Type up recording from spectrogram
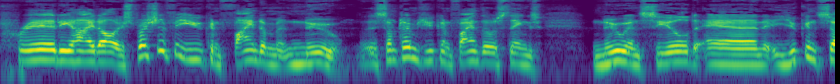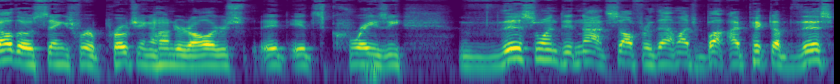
pretty high dollar, especially if you can find them new. Sometimes you can find those things new and sealed, and you can sell those things for approaching $100. It, it's crazy. This one did not sell for that much, but I picked up this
